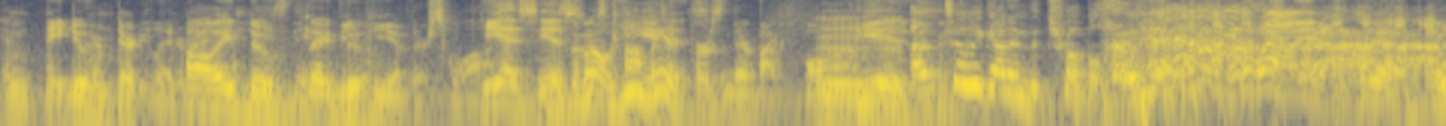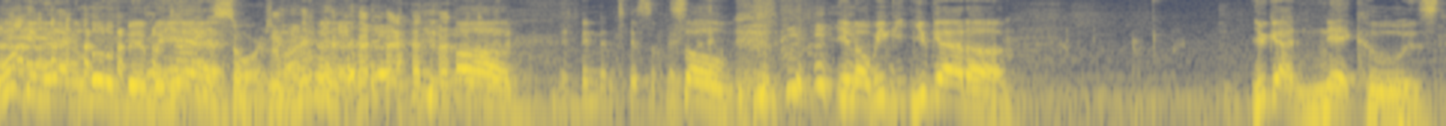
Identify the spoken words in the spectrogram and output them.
and they do him dirty later. Oh, on. they do. He's the They MVP do. of their squad. He is, he He's is. the No, most he competent is. person there by far. He is. Until he got into trouble. well, you know. yeah, and we'll get into that in a little bit, but yeah. Dinosaurs, right? Uh, Didn't anticipate. so, you know, we you got uh, you got Nick, who is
